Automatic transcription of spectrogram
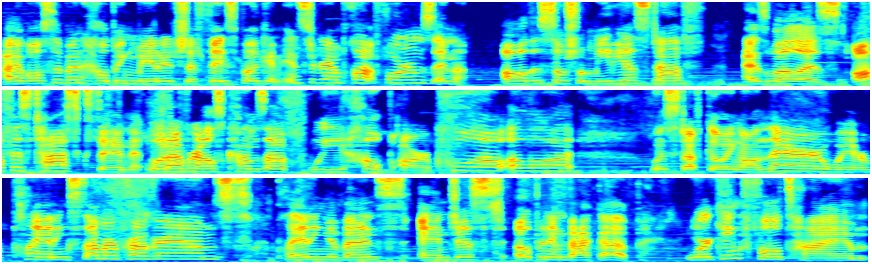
I've also been helping manage the Facebook and Instagram platforms and all the social media stuff as well as office tasks and whatever else comes up. We help our pool out a lot with stuff going on there. We're planning summer programs, planning events, and just opening back up. Working full-time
